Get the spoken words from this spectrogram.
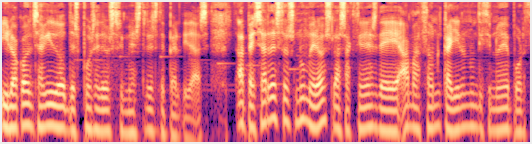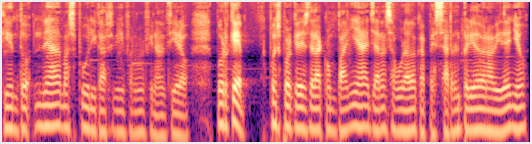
y lo ha conseguido después de dos trimestres de pérdidas. A pesar de estos números, las acciones de Amazon cayeron un 19% nada más publicarse el informe financiero. ¿Por qué? Pues porque desde la compañía ya han asegurado que a pesar del periodo navideño,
